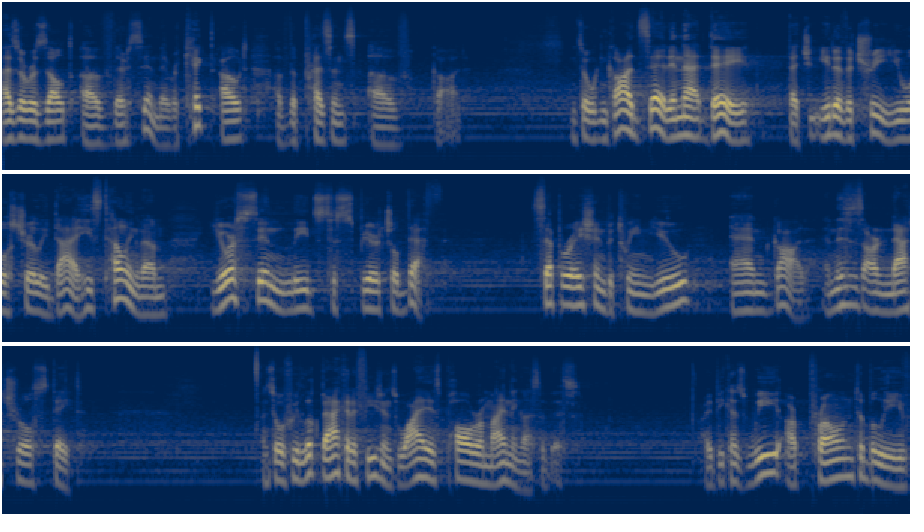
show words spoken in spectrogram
as a result of their sin. They were kicked out of the presence of God. And so when God said, In that day that you eat of the tree, you will surely die, He's telling them, Your sin leads to spiritual death, separation between you and God. And this is our natural state. And so if we look back at Ephesians, why is Paul reminding us of this? Right? Because we are prone to believe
